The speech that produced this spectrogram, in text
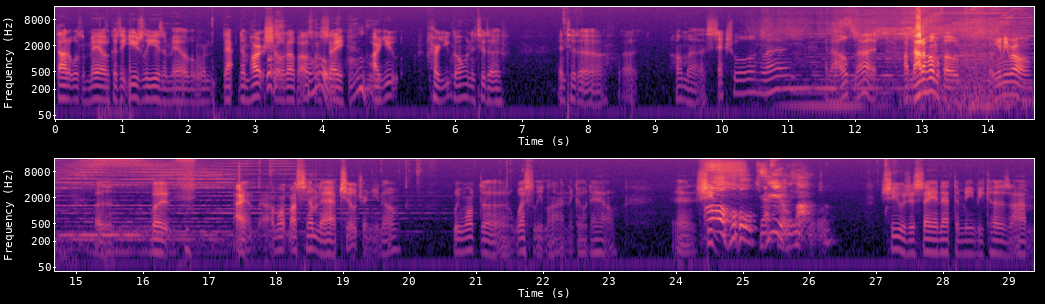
Thought it was a male because it usually is a male. But when that them hearts showed up, I was gonna Oh, say, "Are you, are you going into the, into the uh, homosexual line?" And I hope not. I'm not a homophobe. Don't get me wrong. Uh, but I, I want my sim to have children. You know, we want the Wesley line to go down. And she Oh, That's feel really that. cool. she was just saying that to me because I'm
